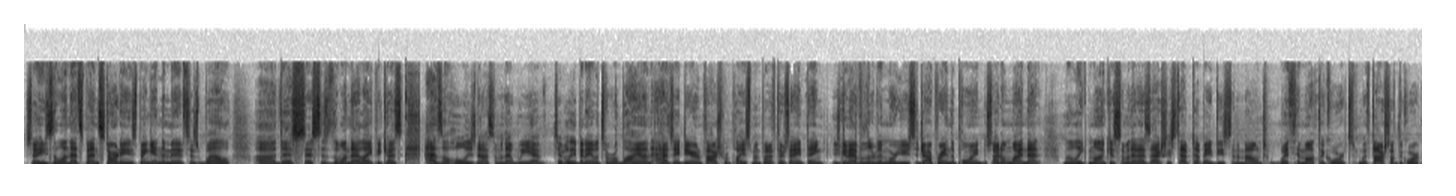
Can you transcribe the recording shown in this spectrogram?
So he's the one that's been starting. He's been getting the minutes as well. Uh, the assist is the one that I like because, as a whole, he's not someone that we have typically been able to rely on as a De'Aaron Fox replacement. But if there's anything, he's going to have a little bit more usage operating the point. So I don't mind that. Malik Monk is someone that has actually stepped up a decent amount with him off the court, with Fox off the court,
